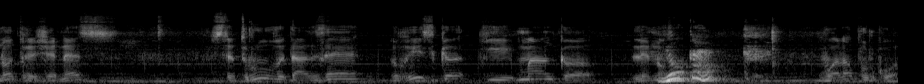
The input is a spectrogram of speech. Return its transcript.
notre jeunesse se trouve dans un risque qui manque Yoka hein. Voilà pourquoi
